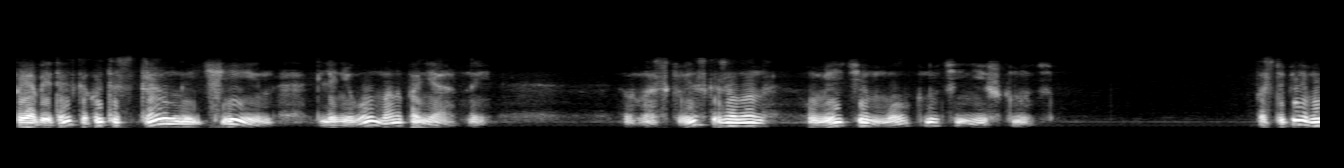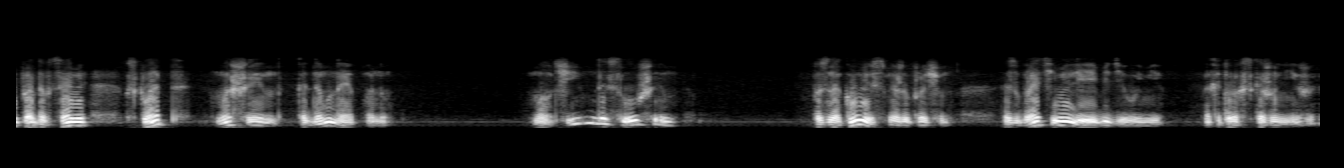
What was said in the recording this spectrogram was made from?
приобретает какой-то странный чин, для него малопонятный. «В Москве, — сказал он, — умейте молкнуть и нишкнуть». Поступили мы продавцами в склад машин к одному Непману. Молчим да слушаем. Познакомились, между прочим, с братьями Лебедевыми, о которых скажу ниже.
